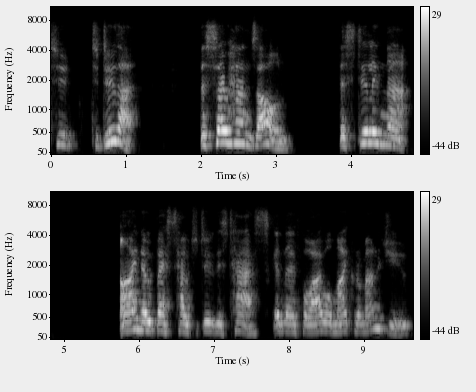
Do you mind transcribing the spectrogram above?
to, to do that. They're so hands on, they're still in that I know best how to do this task, and therefore I will micromanage you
